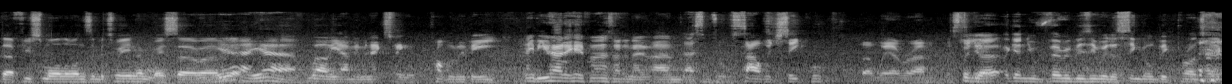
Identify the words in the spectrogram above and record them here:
There are a few smaller ones in between, haven't we? So um, Yeah, yeah. yeah. Well, yeah. I mean, the next thing will probably be maybe you heard it here first. I don't know. Um, there's some sort of salvage sequel, but we're um, we're So still. you're, again, you're very busy with a single big project.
